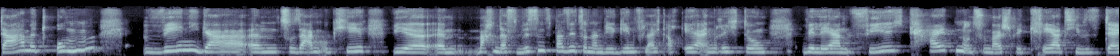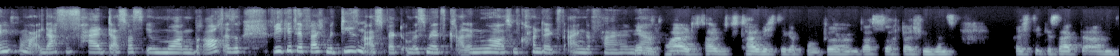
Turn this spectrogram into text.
damit um, weniger ähm, zu sagen, okay, wir ähm, machen das wissensbasiert, sondern wir gehen vielleicht auch eher in Richtung, wir lernen Fähigkeiten und zum Beispiel kreatives Denken, weil das ist halt das, was ihr morgen braucht. Also wie geht ihr vielleicht mit diesem Aspekt um? Ist mir jetzt gerade nur aus dem Kontext eingefallen. Ja, ja. total, total, total wichtiger Punkt. Und das ist doch gleich schon ganz richtig gesagt. Ähm,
